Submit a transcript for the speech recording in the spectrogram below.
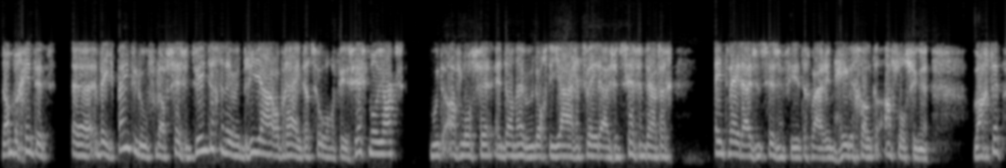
Dan begint het eh, een beetje pijn te doen vanaf 26. Dan hebben we drie jaar op rij dat ze ongeveer 6 miljard moeten aflossen. En dan hebben we nog de jaren 2036 en 2046 waarin hele grote aflossingen wachten.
